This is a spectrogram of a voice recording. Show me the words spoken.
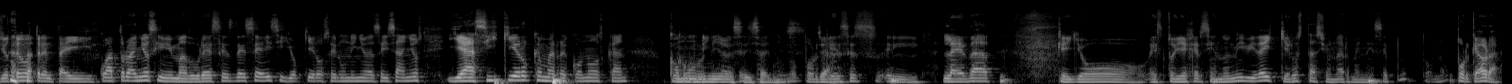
yo tengo 34 años y mi madurez es de 6 y yo quiero ser un niño de 6 años y así quiero que me reconozcan como, un niño de 6 años, ¿no? porque esa es el- la edad que yo estoy ejerciendo en mi vida y quiero estacionarme en ese punto, ¿no? Porque ahora,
